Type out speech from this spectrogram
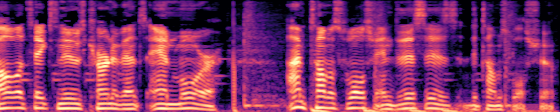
politics, news, current events, and more. I'm Thomas Walsh, and this is The Thomas Walsh Show.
